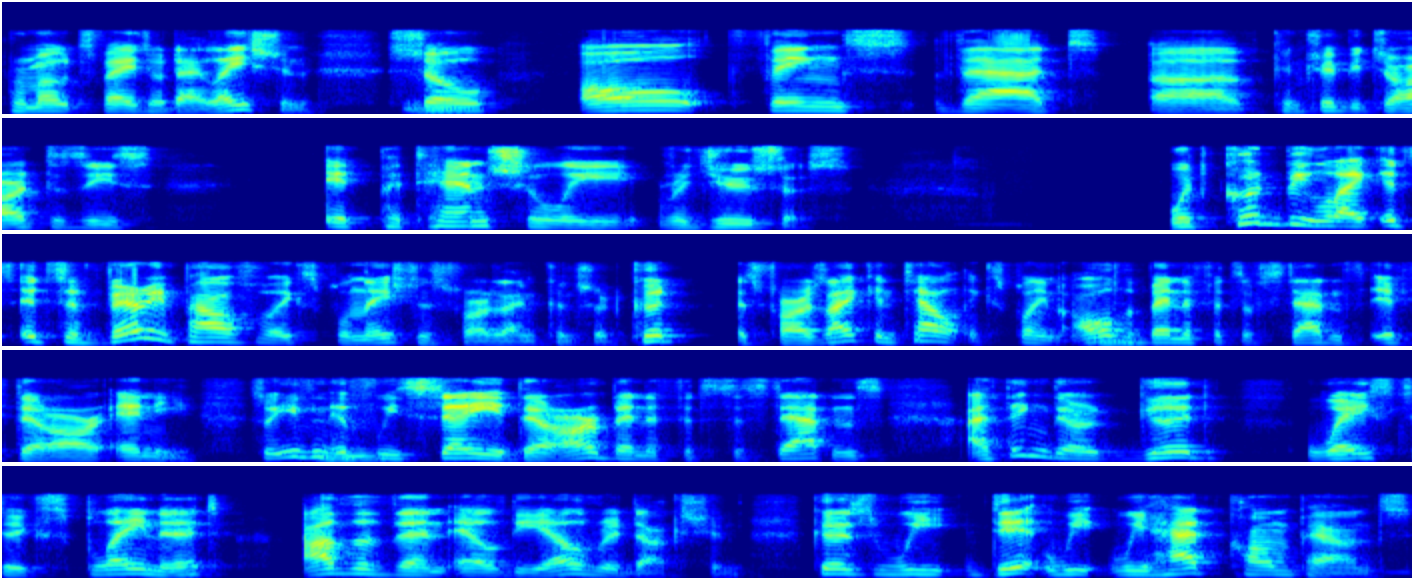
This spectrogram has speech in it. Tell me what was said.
promotes vasodilation. So Mm-hmm. all things that uh, contribute to heart disease, it potentially reduces. What could be like it's it's a very powerful explanation as far as I'm concerned. Could, as far as I can tell, explain all the benefits of statins if there are any. So even if Mhm. we say there are benefits to statins, I think there are good ways to explain it other than LDL reduction because we did we we had compounds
